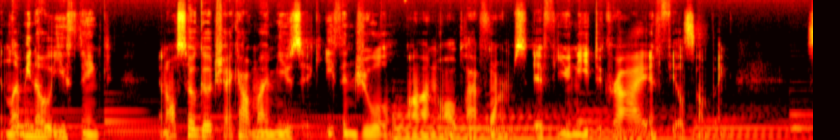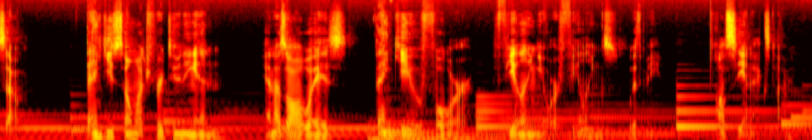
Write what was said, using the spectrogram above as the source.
and let me know what you think and also go check out my music, Ethan Jewel, on all platforms if you need to cry and feel something. So, Thank you so much for tuning in. And as always, thank you for feeling your feelings with me. I'll see you next time.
